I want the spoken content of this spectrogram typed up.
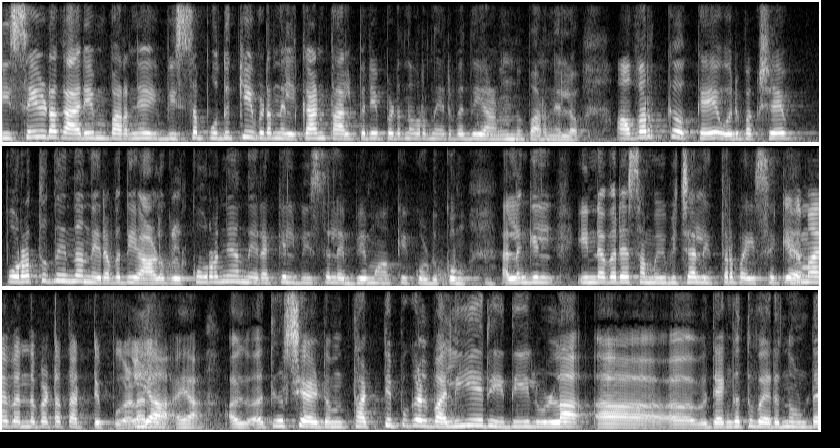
വിസയുടെ കാര്യം പറഞ്ഞ് വിസ പുതുക്കി ഇവിടെ നിൽക്കാൻ താല്പര്യപ്പെടുന്നവർ നിരവധിയാണെന്ന് പറഞ്ഞല്ലോ. അവർക്കൊക്കെ ഒരു പക്ഷേ പുറത്തുനിന്ന് നിരവധി ആളുകൾ കുറഞ്ഞ നിരക്കിൽ വിസ ലഭ്യമാക്കി കൊടുക്കും. അല്ലെങ്കിൽ ഇന്നവരെ സമീപിച്ചാൽ ഇത്ര പൈസയ്ക്ക് ഇതുമായി ബന്ധപ്പെട്ട തട്ടിപ്പുകൾ. തീർച്ചയായിട്ടും തട്ടിപ്പുകൾ വലിയ രീതിയിലുള്ള രംഗത്ത് വരുന്നുണ്ട്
